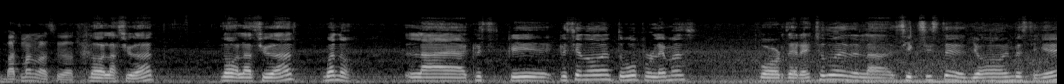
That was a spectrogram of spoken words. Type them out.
¿Batman o la ciudad? No, la ciudad. No, la ciudad. Bueno, la Chris- Cri- Christian Nolan tuvo problemas por derechos, güey, de la. Sí existe, yo investigué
